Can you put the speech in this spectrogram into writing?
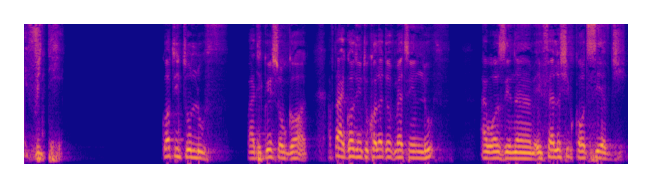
Every day. Got into Luth by the grace of God. After I got into College of Medicine in Luth, I was in um, a fellowship called CFG.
